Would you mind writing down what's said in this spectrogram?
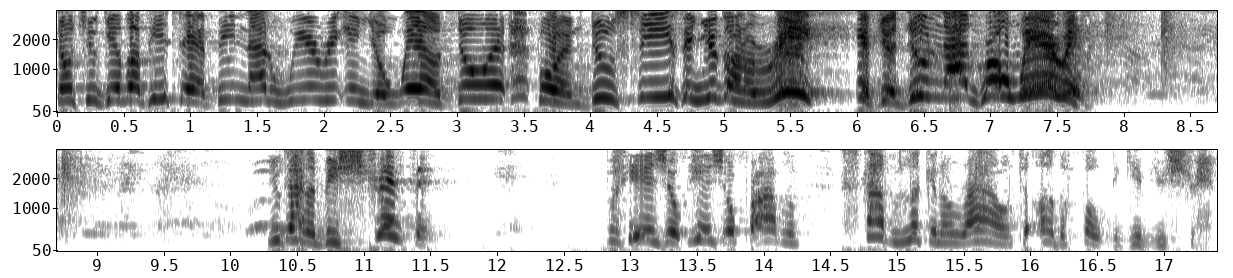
Don't you give up. He said, Be not weary in your well doing, for in due season you're going to reap if you do not grow weary. You got to be strengthened. But here's your, here's your problem Stop looking around to other folk to give you strength.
